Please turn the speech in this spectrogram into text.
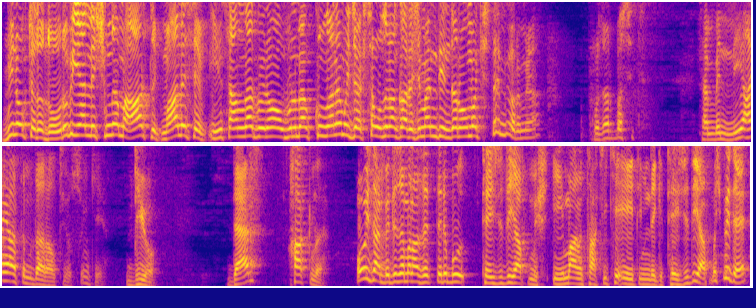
Bir noktada doğru bir yerleşimde ama artık maalesef insanlar böyle bunu ben kullanamayacaksam o zaman kardeşim ben dindar olmak istemiyorum ya. Bu kadar basit. Sen beni niye hayatımı daraltıyorsun ki? Diyor. Der, haklı. O yüzden Bediüzzaman Hazretleri bu tecdidi yapmış. İmanı tahkiki eğitimindeki tecdidi yapmış. Bir de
